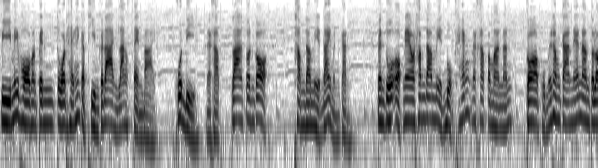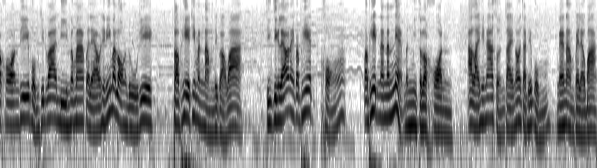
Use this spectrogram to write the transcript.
ฟรีไม่พอมันเป็นตัวแทงให้กับทีมก็ได้ร่างสแตนบาย คตรดีนะครับร่างต้นก็ทำดาเมจได้เหมือนกัน เป็นตัวออกแนวทำดาเมจบวกแท้งนะครับประมาณนั้นก็ผมได้ทำการแนะนำตัวละครที่ผมคิดว่าดีมากๆไปแล้ว ทีนี้มาลองดูที่ประเภทที่มันนำดีกว่าว่า จริง ๆ แล้วในประเภทของประเภทนั้นๆเนี่ยมันมีตัวละครอะไรที่น่าสนใจนอกจากที่ผมแนะนำไปแล้วบ้าง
